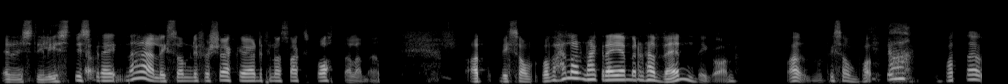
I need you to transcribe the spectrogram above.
Är det en stilistisk ja. grej? Nej, liksom ni försöker göra det till någon slags plottelement. Att liksom, vad var hela den här grejen med den här Vendigon? Vad, liksom, what, ja. what, the,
